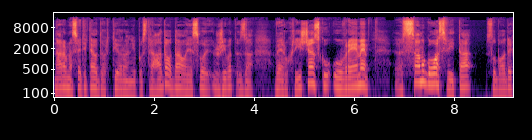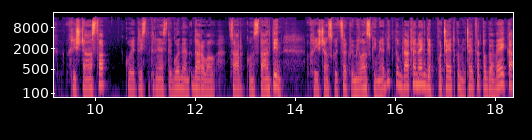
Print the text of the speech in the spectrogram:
Naravno, sveti Teodor Tioron je postradao, dao je svoj život za veru hrišćansku u vreme e, samog osvita slobode hrišćanstva koje je 313. godine darovao car Konstantin hrišćanskoj crkvi Milanskim ediktom, dakle negde početkom četvrtoga veka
